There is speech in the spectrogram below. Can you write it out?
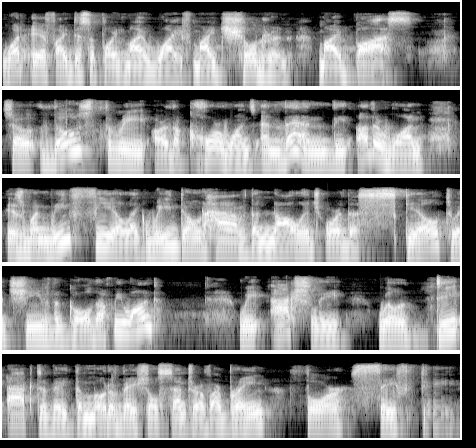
What if I disappoint my wife, my children, my boss? So those three are the core ones. And then the other one is when we feel like we don't have the knowledge or the skill to achieve the goal that we want, we actually will deactivate the motivational center of our brain for safety.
